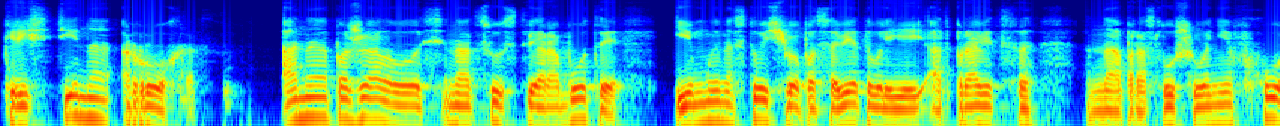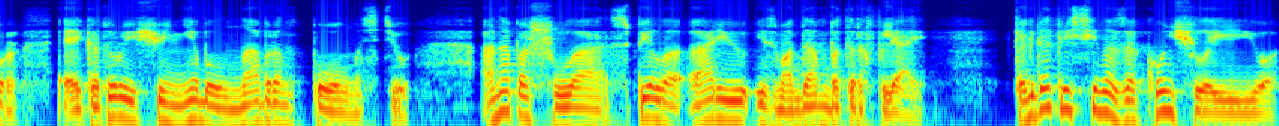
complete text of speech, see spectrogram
Кристина Рохас. Она пожаловалась на отсутствие работы, и мы настойчиво посоветовали ей отправиться на прослушивание в хор, э, который еще не был набран полностью. Она пошла, спела арию из «Мадам Баттерфляй». Когда Кристина закончила ее,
